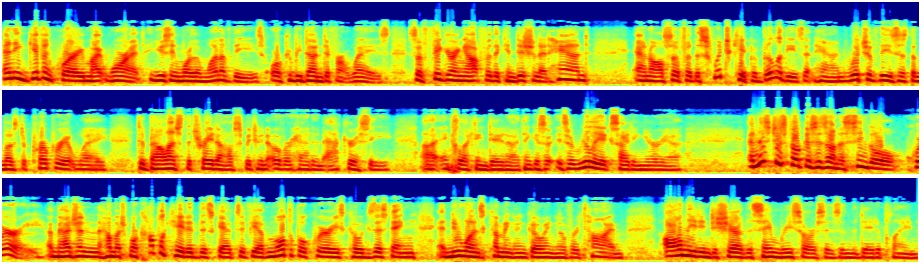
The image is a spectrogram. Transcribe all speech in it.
any given query might warrant using more than one of these or could be done different ways. So figuring out for the condition at hand and also for the switch capabilities at hand, which of these is the most appropriate way to balance the trade-offs between overhead and accuracy uh, in collecting data, I think is a, is a really exciting area. And this just focuses on a single query. Imagine how much more complicated this gets if you have multiple queries coexisting and new ones coming and going over time, all needing to share the same resources in the data plane.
